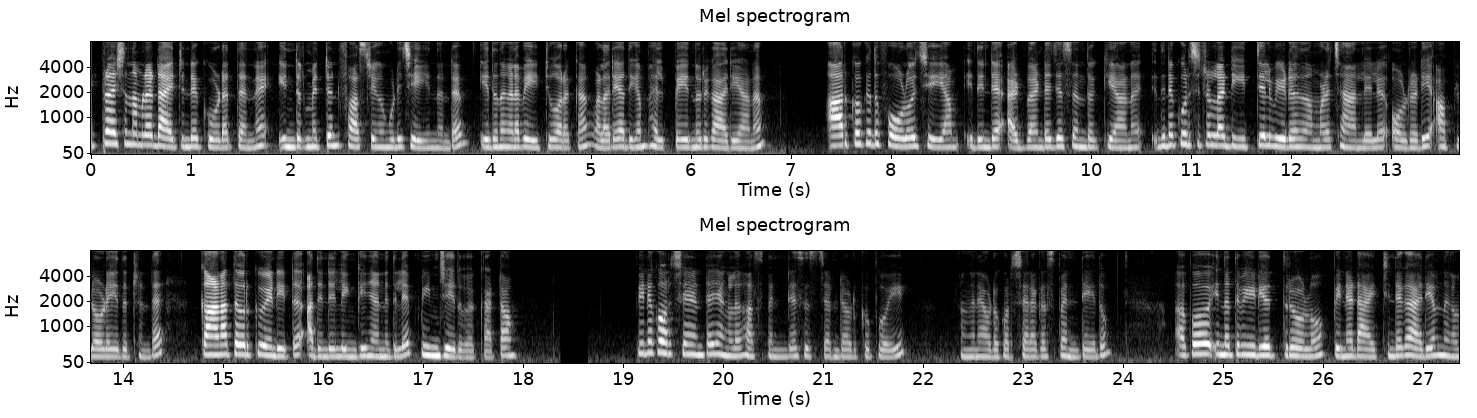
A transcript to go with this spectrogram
ഇപ്രാവശ്യം നമ്മുടെ ഡയറ്റിന്റെ കൂടെ തന്നെ ഇന്റർമീറ്റൻ ഫാസ്റ്റിങ്ങും കൂടി ചെയ്യുന്നുണ്ട്. ഇത് നിങ്ങളുടെ വെയിറ്റ് കുറയ്ക്കാൻ വളരെയധികം ഹെൽപ്പ് ചെയ്യുന്ന ഒരു കാര്യമാണ്. ആർക്കൊക്കെ ഇത് ഫോളോ ചെയ്യാം? ഇതിന്റെ അഡ്വാന്റേജസ് എന്തൊക്കെയാണ്? ഇതിനെക്കുറിച്ചിട്ടുള്ള ഡീറ്റെയിൽ വീഡിയോ നമ്മുടെ ചാനലിൽ ഓൾറെഡി അപ്ലോഡ് ചെയ്തിട്ടുണ്ട്. കാണാത്തവർക്ക് വേണ്ടിയിട്ട് അതിന്റെ ലിങ്ക് ഞാനിതിൽ പിൻ ചെയ്ത് വെക്കാം കേട്ടോ പിന്നെ കുറച്ച് കഴിഞ്ഞിട്ട് ഞങ്ങൾ ഹസ്ബൻഡിന്റെ സിസ്റ്ററിന്റെ അവിടേക്ക് പോയി. അങ്ങനെ അവിടെ കുറച്ച് നേരമൊക്കെ സ്പെൻഡ് ചെയ്തു. അപ്പോൾ ഇന്നത്തെ വീഡിയോ ഇത്രയേ ഉള്ളൂ. പിന്നെ ഡയറ്റിന്റെ കാര്യം നിങ്ങൾ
